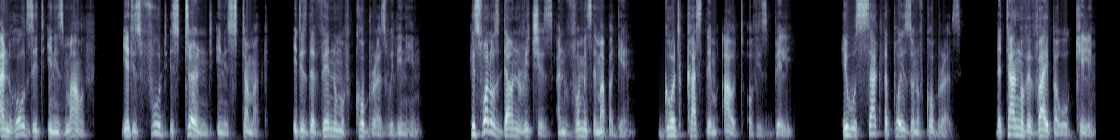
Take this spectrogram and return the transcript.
and holds it in his mouth, yet his food is turned in his stomach. It is the venom of cobras within him. He swallows down riches and vomits them up again. God cast them out of his belly. He will suck the poison of cobras. The tongue of a viper will kill him.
